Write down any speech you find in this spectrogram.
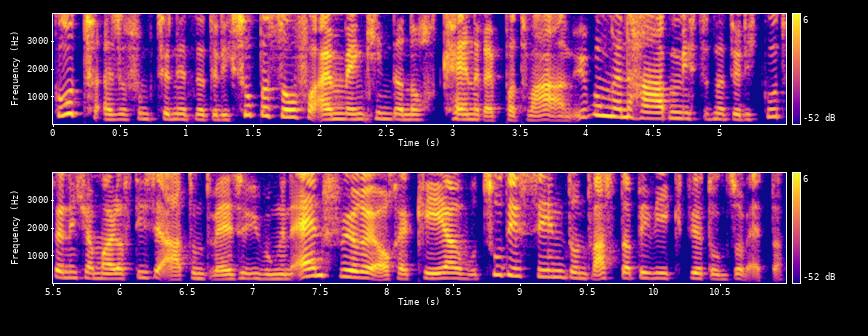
gut. Also funktioniert natürlich super so. Vor allem, wenn Kinder noch kein Repertoire an Übungen haben, ist es natürlich gut, wenn ich einmal auf diese Art und Weise Übungen einführe, auch erkläre, wozu die sind und was da bewegt wird und so weiter.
